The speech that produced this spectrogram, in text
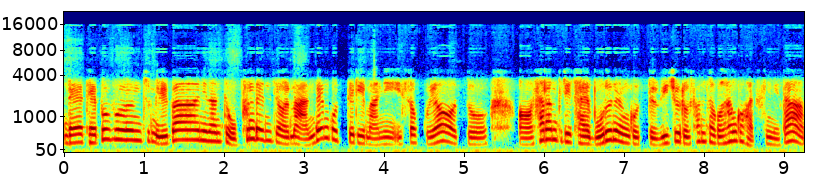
네, 대부분 좀 일반인한테 오픈된 지 얼마 안 된 곳들이 많이 있었고요. 또, 어, 사람들이 잘 모르는 곳들 위주로 선정을 한 것 같습니다.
